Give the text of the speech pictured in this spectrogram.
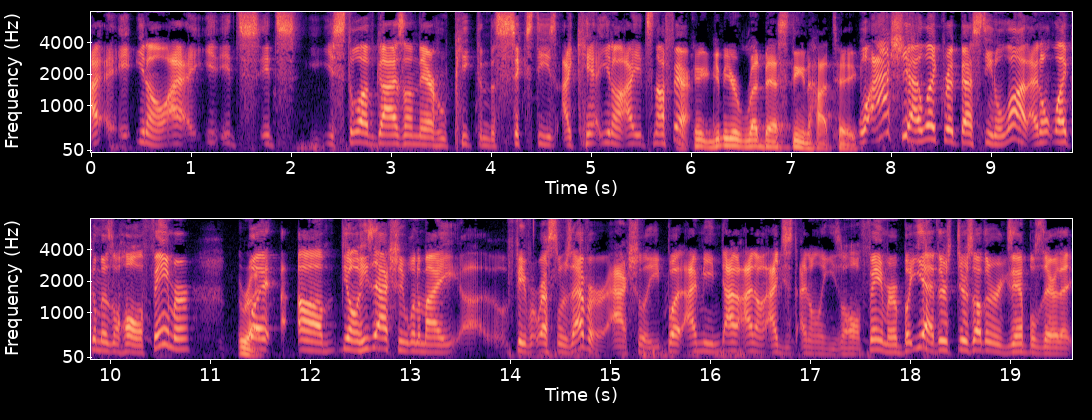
I you know, I it's it's you still have guys on there who peaked in the 60s. I can't, you know, I, it's not fair. give me your Red Bastien hot take. Well, actually I like Red Bastien a lot. I don't like him as a Hall of Famer, right. but um, you know, he's actually one of my uh, favorite wrestlers ever, actually. But I mean, I, I, don't, I just, I don't think he's a Hall of Famer. But yeah, there's, there's other examples there that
